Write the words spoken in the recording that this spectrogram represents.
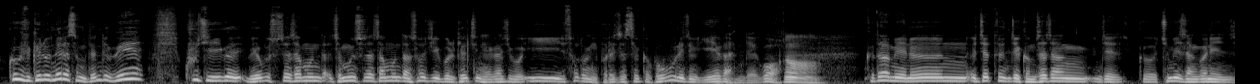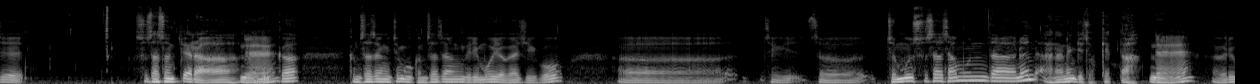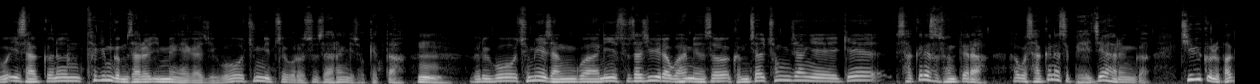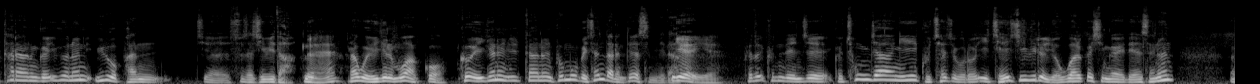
거기서 결론 내렸으면 되는데 왜 굳이 이거 외부 수사 자문단 전문 수사 자문단 소집을 결정해 가지고 이 소동이 벌어졌을까? 그 부분이 좀 이해가 안 되고 어. 그 다음에는 어쨌든 이제 검사장 이제 그 주미 장관이 이제 수사손 떼라 네. 그러니까 검사장 전국 검사장들이 모여 가지고 어 저기 저 전문 수사 자문단은 안 하는 게 좋겠다. 네. 어, 그리고 이 사건은 특임 검사를 임명해 가지고 중립적으로 수사하는 게 좋겠다. 음. 그리고 추미애 장관이 수사 지휘라고 하면서 검찰총장에게 사건에서 손대라 하고 사건에서 배제하는 거, 지휘권을 박탈하는 거 이거는 위법한 저, 수사 지휘다. 네. 라고 의견을 모았고 그 의견은 일단은 법무부에 전달은 되었습니다. 예, 예. 그런데 이제 그 총장이 구체적으로 이 재지휘를 요구할 것인가에 대해서는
